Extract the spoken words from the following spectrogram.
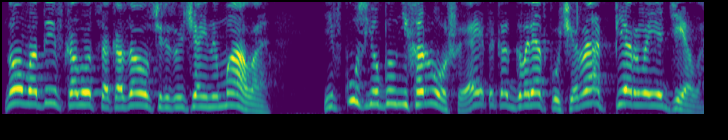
но воды в колодце оказалось чрезвычайно мало, и вкус ее был нехороший, а это, как говорят кучера, первое дело.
